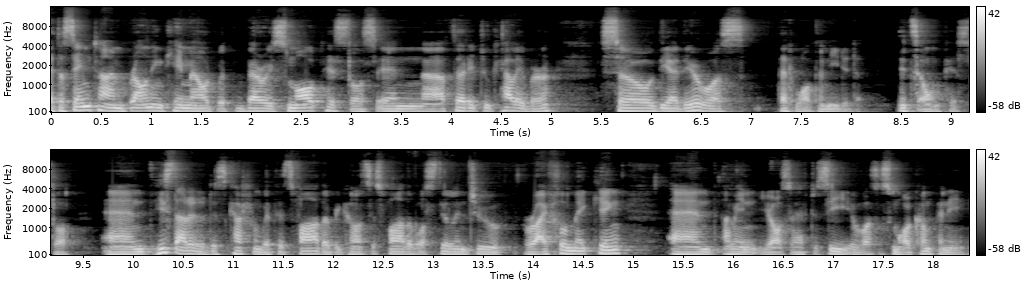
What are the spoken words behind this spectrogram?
at the same time, Browning came out with very small pistols in uh, 32 caliber. So the idea was that Walther needed its own pistol. And he started a discussion with his father because his father was still into rifle making. And I mean, you also have to see it was a small company,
